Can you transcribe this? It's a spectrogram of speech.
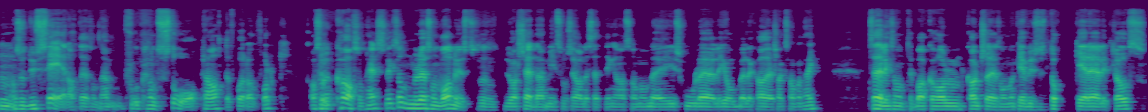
Mm. Altså, du ser at det er sånn, de kan stå og prate foran folk. Altså, Ja. hva som helst, liksom. Når det er sånn vanligvis du har sett dem i sosiale settinger, sånn om det er i skole eller jobb eller hva det er slags sammenheng, så er det liksom tilbakeholden. Kanskje det er sånn, ok, hvis dere er litt close,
